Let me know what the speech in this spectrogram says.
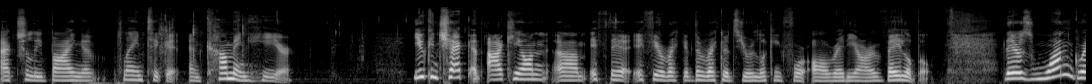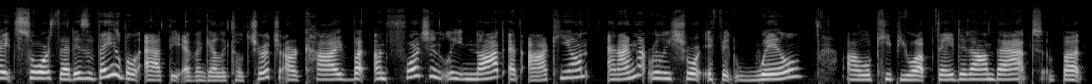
actually buying a plane ticket and coming here. You can check at Archion um, if, if record, the records you're looking for already are available. There's one great source that is available at the Evangelical Church Archive, but unfortunately not at Archion, and I'm not really sure if it will. I will keep you updated on that, but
